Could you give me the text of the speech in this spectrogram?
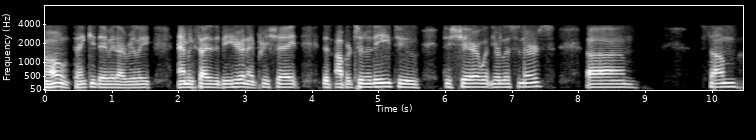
Oh, thank you, David. I really am excited to be here, and I appreciate this opportunity to to share with your listeners um, some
